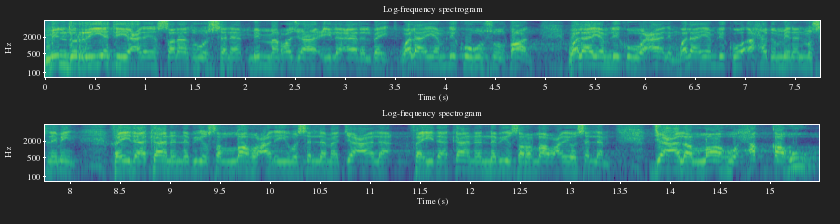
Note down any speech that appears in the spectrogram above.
من ذريته عليه الصلاة والسلام ممن رجع إلى آل البيت. ولا يملكه سلطان ولا يملكه عالم ولا يملكه أحد من المسلمين. فإذا كان النبي صلى الله عليه وسلم جعل فإذا كان النبي صلى الله عليه وسلم جعل الله حقه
